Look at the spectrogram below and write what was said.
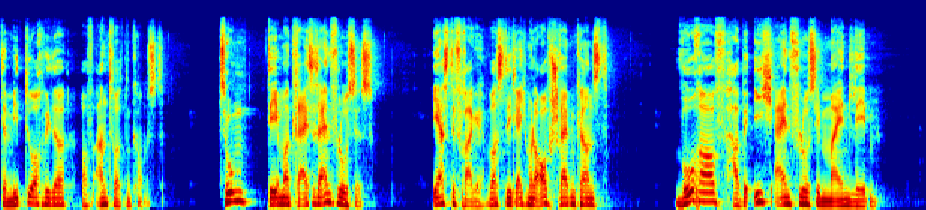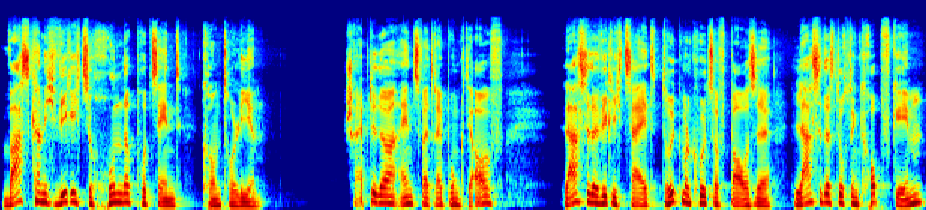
damit du auch wieder auf Antworten kommst. Zum Thema Kreis des Einflusses. Erste Frage, was du dir gleich mal aufschreiben kannst. Worauf habe ich Einfluss in mein Leben? Was kann ich wirklich zu 100% kontrollieren? Schreib dir da ein, zwei, drei Punkte auf. Lass dir da wirklich Zeit, drück mal kurz auf Pause, lass dir das durch den Kopf gehen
